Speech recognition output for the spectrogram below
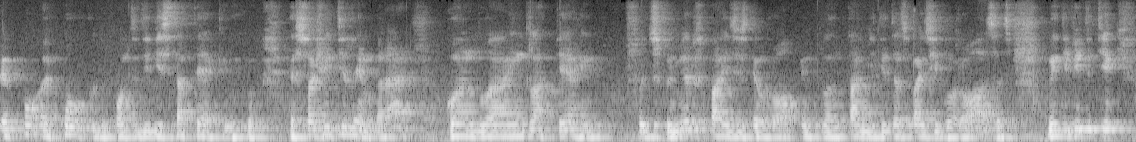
é, é, pouco do ponto de vista técnico. É só a gente lembrar quando a Inglaterra foi dos primeiros países da Europa a implantar medidas mais rigorosas, o indivíduo tinha que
